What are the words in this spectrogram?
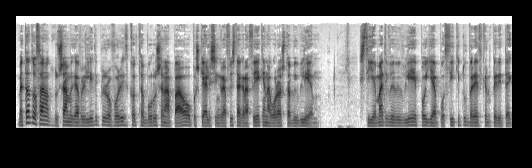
Μετά το θάνατο του Σάμι Γαβριλίδη, πληροφορήθηκα ότι θα μπορούσα να πάω, όπως και άλλοι συγγραφείς, στα γραφεία και να αγοράσω τα βιβλία μου. Στη γεμάτη βιβλία υπόγεια αποθήκη του βρέθηκαν περί τα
